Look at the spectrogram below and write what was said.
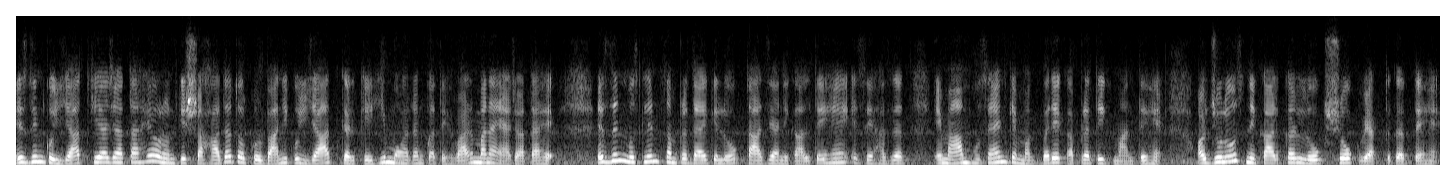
इस दिन को याद किया जाता है और उनकी शहादत और कुर्बानी को याद करके ही मुहर्रम का त्यौहार मनाया जाता है। इस दिन मुस्लिम संप्रदाय के लोग ताजिया निकालते हैं। इसे हज़रत इमाम हुसैन के मकबरे का प्रतीक मानते हैं और जुलूस निकालकर लोग शोक व्यक्त करते हैं।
